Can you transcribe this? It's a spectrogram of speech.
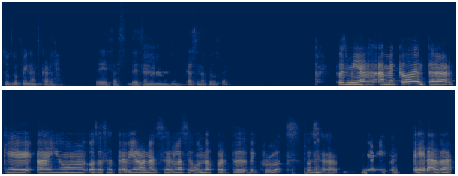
¿Tú qué opinas, Carla, de, esas, de esa animación? ¿Casi no te gusta? Pues mira, ah, me acabo de enterar que hay un, o sea, se atrevieron a hacer la segunda parte de The Cruz, o sea, ya ni enterada.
